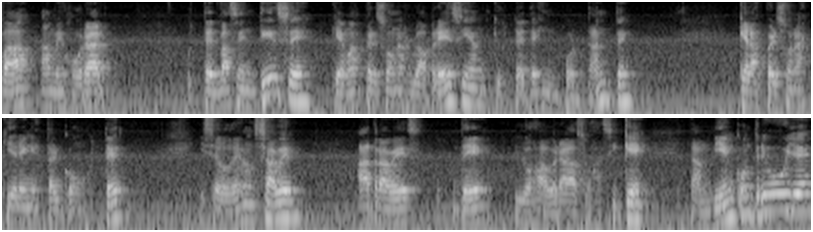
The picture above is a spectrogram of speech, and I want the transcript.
va a mejorar. Usted va a sentirse que más personas lo aprecian, que usted es importante, que las personas quieren estar con usted y se lo dejan saber a través de los abrazos. Así que también contribuye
